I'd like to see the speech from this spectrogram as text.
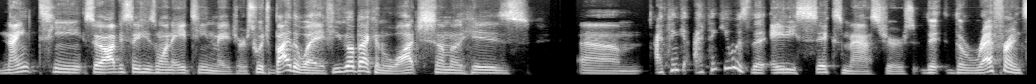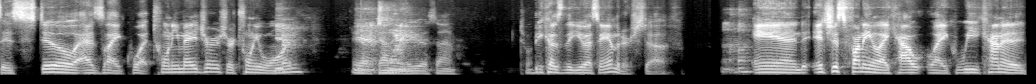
19 so obviously he's won 18 majors which by the way if you go back and watch some of his um i think i think he was the 86 masters the the reference is still as like what 20 majors or 21 Yeah, Yeah, counting 20. the USM. because of the us amateur stuff Uh-huh. and it's just funny like how like we kind of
